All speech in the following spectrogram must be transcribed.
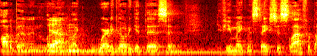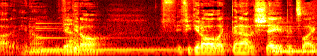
Audubon and learning like where to go to get this, and if you make mistakes, just laugh about it. You know, if you get all if- if you get all like bent out of shape, it's like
